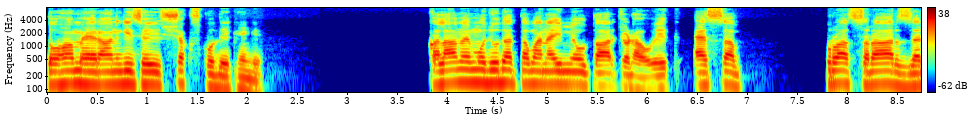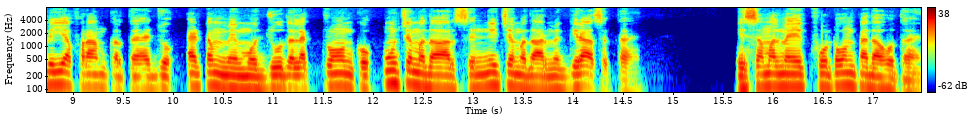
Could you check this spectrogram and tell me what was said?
تو ہم حیرانگی سے اس شخص کو دیکھیں گے۔ خلا میں موجودہ توانائی میں اتار چڑھاؤ، ایک ایسا پراسرار ذریعہ فراہم کرتا ہے جو ایٹم میں موجود الیکٹرون کو اونچے مدار سے نیچے مدار میں گرا سکتا ہے۔ اس عمل میں ایک فوٹون پیدا ہوتا ہے۔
